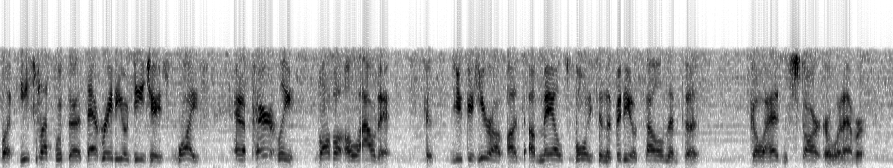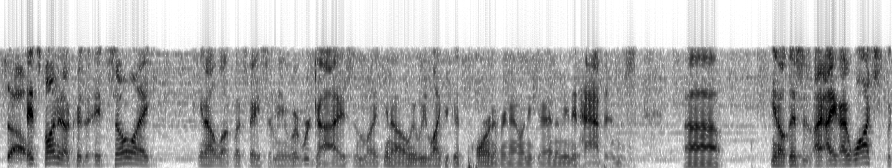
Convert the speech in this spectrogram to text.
but he slept with the, that radio DJ's wife, and apparently Bubba allowed it because you could hear a, a, a male's voice in the video telling them to go ahead and start or whatever. So It's funny though, because it's so like, you know, look, let's face it. I mean, we're we're guys, and like, you know, we, we like a good porn every now and again. I mean, it happens. Uh, you know, this is I I watched the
